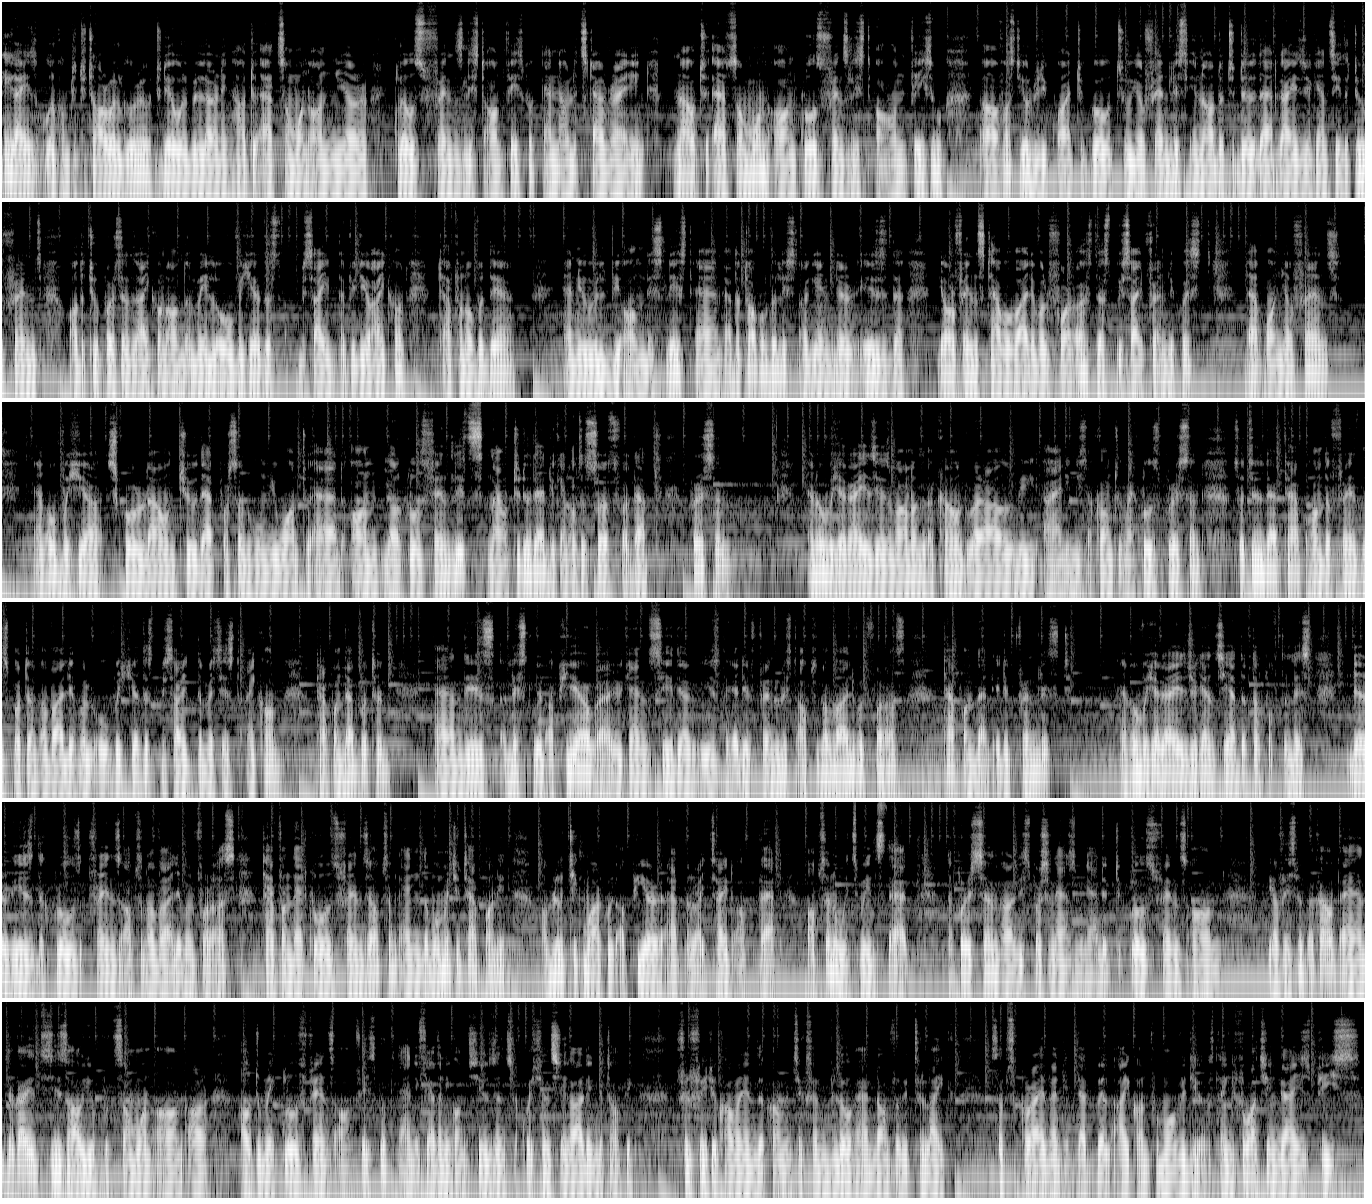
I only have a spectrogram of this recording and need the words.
Hey guys, welcome to Tutorial Guru. Today we'll be learning how to add someone on your close friends list on Facebook and now let's dive right in. Now to add someone on close friends list on Facebook, uh, first you'll be required to go to your friend list. In order to do that guys, you can see the two friends or the two persons icon on the middle over here just beside the video icon. Tap on over there and you will be on this list. And at the top of the list again there is the your friends tab available for us. Just beside friend request. Tap on your friends. And over here scroll down to that person whom you want to add on your close friends list. Now to do that you can also search for that person and over here guys here's my another account where i'll be adding this account to my close person. So to do that tap on the friends button available over here just beside the message icon. Tap on that button and this list will appear where you can see there is the edit friend list option available for us. Tap on that edit friend list and over here guys you can see at the top of the list there is the close friends option available for us. Tap on that close friends option and the moment you tap on it a blue tick mark will appear at the right side of that option which means that the person or this person has been added to close friends on your facebook account. And guys this is how you put someone on or how to make close friends on facebook. And if you have any confusions or questions regarding the topic feel free to comment in the comment section below and don't forget to like subscribe and hit that bell icon for more videos. Thank you for watching guys. Peace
